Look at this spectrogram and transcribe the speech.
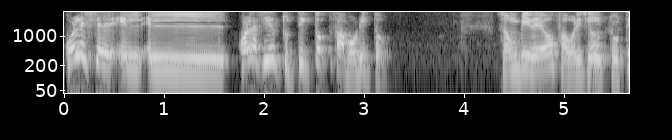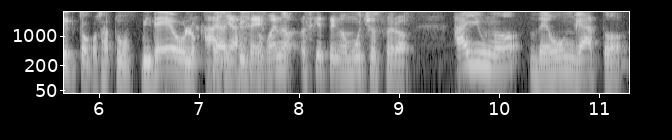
¿Cuál es el, el- el- cuál ha sido tu TikTok favorito? O sea, un video favorito. Sí, tu TikTok, o sea, tu video, lo que sea. Ah, el ya TikTok. sé. Bueno, es que tengo muchos, pero hay uno de un gato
